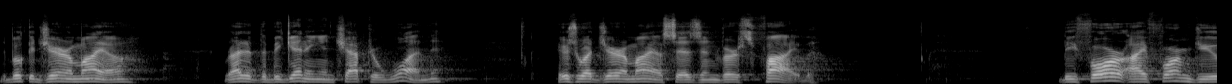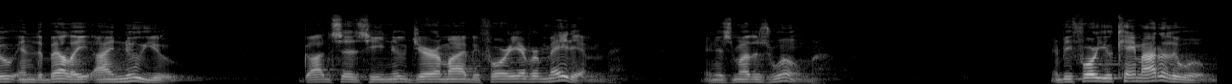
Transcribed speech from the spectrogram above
The book of Jeremiah, right at the beginning in chapter 1, here's what Jeremiah says in verse 5 Before I formed you in the belly, I knew you. God says he knew Jeremiah before he ever made him in his mother's womb and before you came out of the womb.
